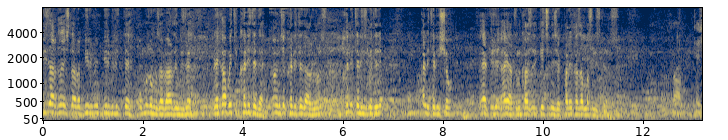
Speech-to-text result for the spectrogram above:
biz arkadaşlarla bir, bir birlikte omuz omuza verdiğimizde rekabeti kalitede. Önce kalitede arıyoruz. Kaliteli hizmet edip kaliteli iş yapıp herkese hayatını kaz- geçinecek, parayı kazanmasını istiyoruz. Teşekkür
